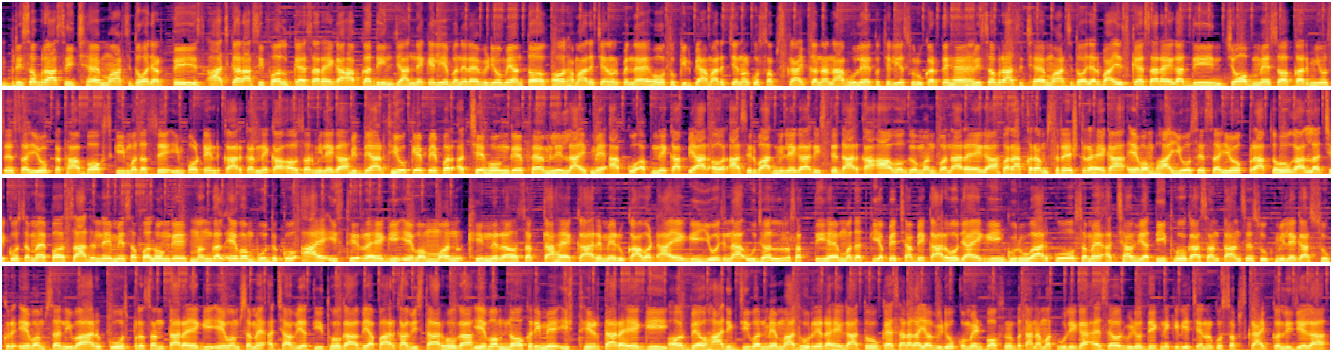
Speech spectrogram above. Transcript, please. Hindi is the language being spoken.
वृषभ राशि 6 मार्च 2023 आज का राशिफल कैसा रहेगा आपका दिन? जानने के लिए बने रहे वीडियो में अंत तक। और हमारे चैनल पे नए हो तो कृपया हमारे चैनल को सब्सक्राइब करना ना भूले। तो चलिए शुरू करते हैं। वृषभ राशि 6 मार्च 2022 कैसा रहेगा दिन? जॉब में सहकर्मियों से सहयोग तथा बॉक्स की मदद से इम्पोर्टेंट कार्य करने का अवसर मिलेगा। विद्यार्थियों के पेपर अच्छे होंगे। फैमिली लाइफ में आपको अपने का प्यार और आशीर्वाद मिलेगा, रिश्तेदार का आवागमन बना रहेगा, पराक्रम श्रेष्ठ रहेगा एवं भाइयों से सहयोग प्राप्त होगा। लक्ष्य को समय पर साधने में सफल होंगे। मंगल एवं बुध को आय स्थिर रहेगी एवं मन खिन्न रह सकता है। कार्य में रुकावट आएगी, योजना उझल सकती है, मदद की अपेक्षा बेकार हो जाएगी। गुरुवार को समय अच्छा व्यतीत होगा, संतान से सुख मिलेगा सुख शुक्र एवं शनिवार को प्रसन्नता रहेगी एवं समय अच्छा व्यतीत होगा, व्यापार का विस्तार होगा एवं नौकरी में स्थिरता रहेगी और व्यवहारिक जीवन में माधुर्य रहेगा। तो कैसा लगा यह वीडियो? कमेंट बॉक्स में बताना मत भूलिएगा। ऐसे और वीडियो देखने के लिए चैनल को सब्सक्राइब कर लीजिएगा।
